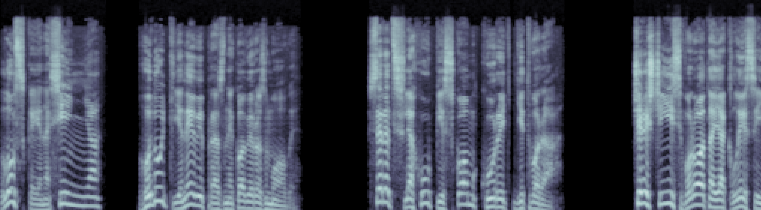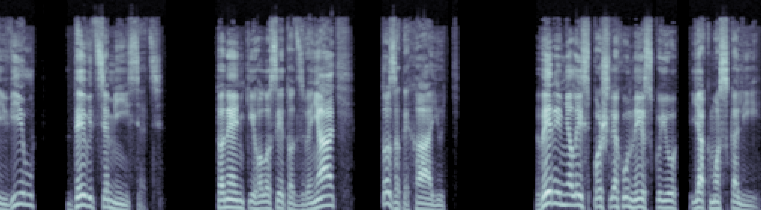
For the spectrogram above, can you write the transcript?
лускає насіння, гудуть ліниві празникові розмови. Серед шляху піском курить дітвора. Через чиїсь ворота, як лисий віл, дивиться місяць. Тоненькі голоси то дзвенять, то затихають. Вирівнялись по шляху низкою, як москалі.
